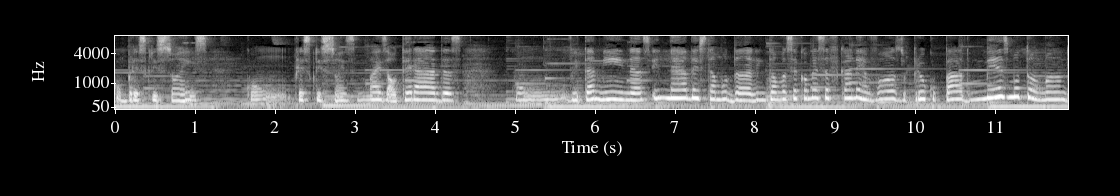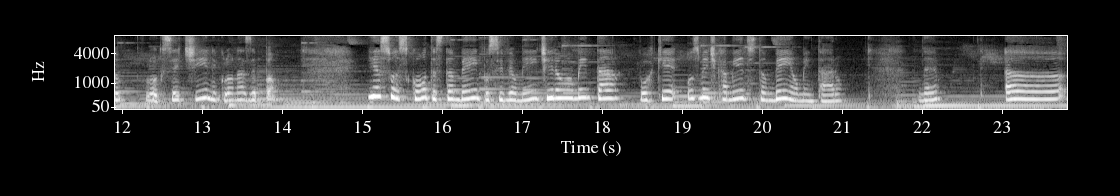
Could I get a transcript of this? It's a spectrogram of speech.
com prescrições com prescrições mais alteradas, com vitaminas e nada está mudando. Então você começa a ficar nervoso, preocupado, mesmo tomando fluoxetina e clonazepam. E as suas contas também possivelmente irão aumentar, porque os medicamentos também aumentaram, né? Ah,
